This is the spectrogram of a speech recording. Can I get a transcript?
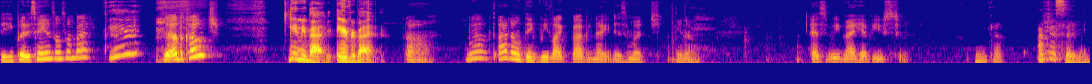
Did he put his hands on somebody? Yeah. The other coach? Anybody, everybody. Oh. Well, I don't think we like Bobby Knight as much, you know, as we might have used to. Okay. I'm just saying.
